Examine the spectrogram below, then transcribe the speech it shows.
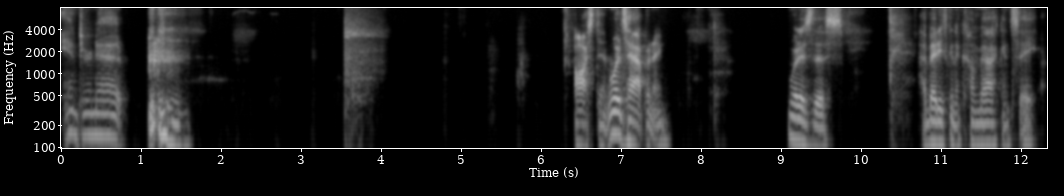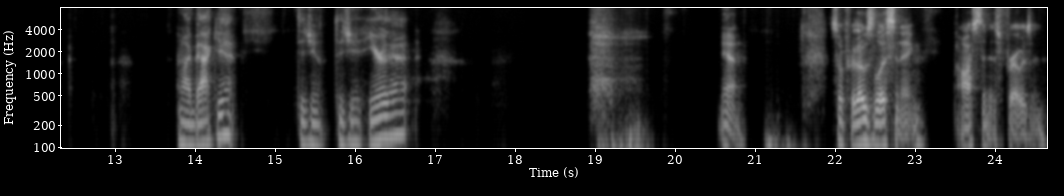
Internet. Austin what's happening? What is this? I bet he's going to come back and say am i back yet? Did you did you hear that? Man. So for those listening austin is frozen.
